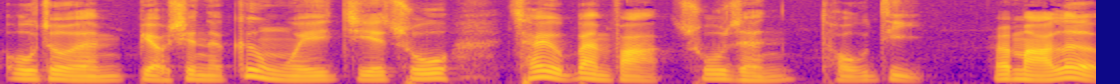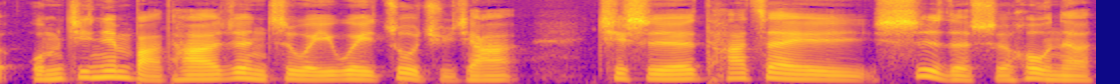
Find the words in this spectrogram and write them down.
欧洲人表现得更为杰出，才有办法出人头地。而马勒，我们今天把他认知为一位作曲家。其实他在世的时候呢，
